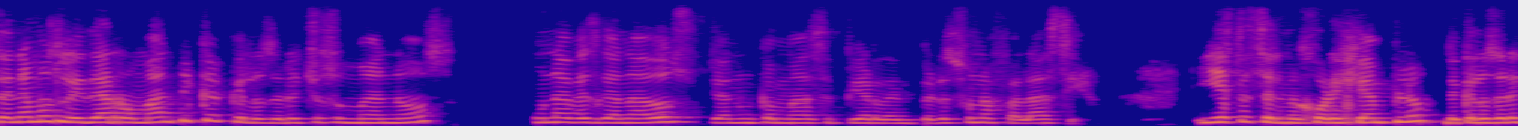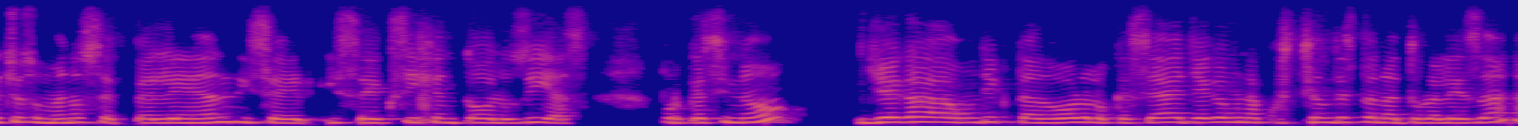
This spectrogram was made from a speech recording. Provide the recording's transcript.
tenemos la idea romántica que los derechos humanos, una vez ganados, ya nunca más se pierden, pero es una falacia. Y este es el mejor ejemplo de que los derechos humanos se pelean y se, y se exigen todos los días, porque si no, llega un dictador o lo que sea, llega una cuestión de esta naturaleza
